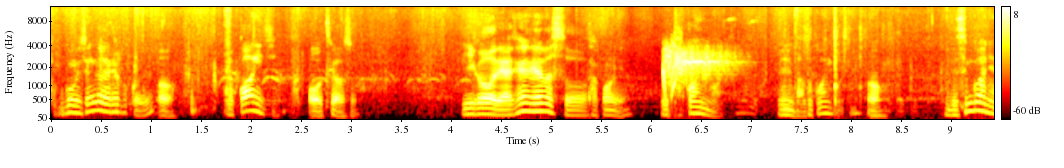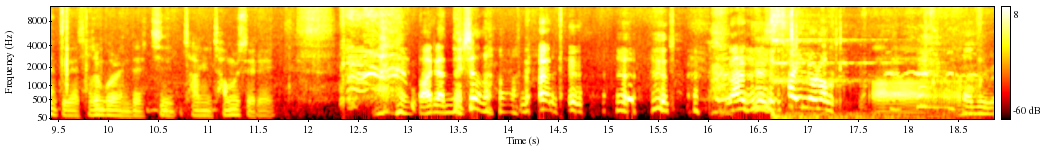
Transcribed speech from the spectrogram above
곰곰이 생각을 해봤거든 어. 너 꽝이지 어 어떻게 알았어? 이거 내가 생각해봤어 다 꽝이야? 이거 다 꽝인 것 같아 왜냐면 나도 꽝이거든 어. 근데 승관이한테 내가 자전거를 했는데 지, 자기는 자물쇠래 말이 안 되잖아 나한테 스타일러라고. 아. 나도 이거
